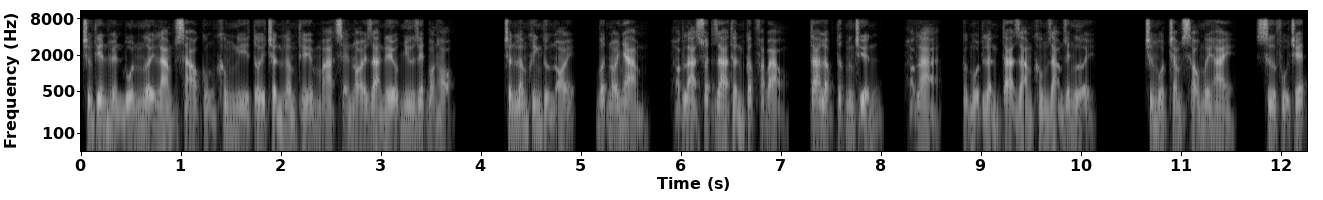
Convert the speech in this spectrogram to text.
trương thiên huyền bốn người làm sao cũng không nghĩ tới trần lâm thế mà sẽ nói ra nếu như giết bọn họ. Trần lâm khinh thường nói, bớt nói nhảm, hoặc là xuất ra thần cấp pháp bảo, ta lập tức ngưng chiến, hoặc là cực một lần ta dám không dám giết người. Chương một trăm sáu mươi hai, sư phụ chết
